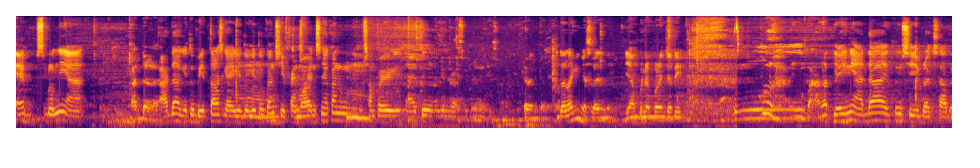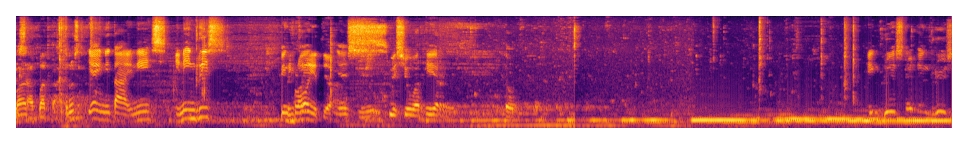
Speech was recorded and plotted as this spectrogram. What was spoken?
eh sebelumnya ya ada ada gitu Beatles kayak gitu gitu kan si fans fansnya kan sampai nah itu generasi Keren, keren. ada lagi nggak selain ini? Yang benar-benar jadi banget. ya ini ada itu si Black Sabbath, Black Sabbath, Pak. terus ya ini ta ini ini Inggris. Pink, Pink Floyd, Floyd, ya. yes Wish You Were Here. Tuh. Inggris eh, Inggris.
